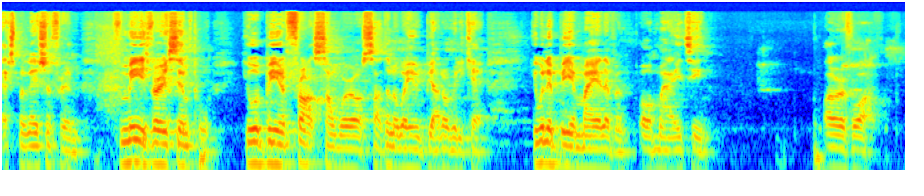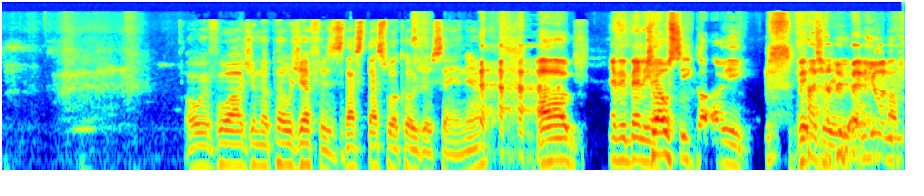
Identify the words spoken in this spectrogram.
explanation for him. For me, it's very simple. He would be in France somewhere else. I don't know where he would be. I don't really care. He wouldn't be in my eleven or my eighteen. Au revoir. Au revoir, Jim Appel Jeffers. That's that's what Kojo's saying. Yeah. um, David Bellion. Chelsea got a David victory. Bellion.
